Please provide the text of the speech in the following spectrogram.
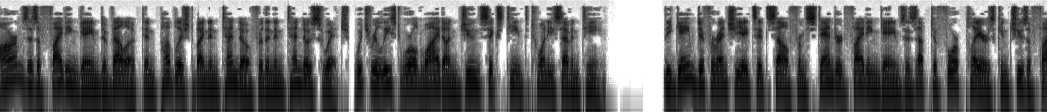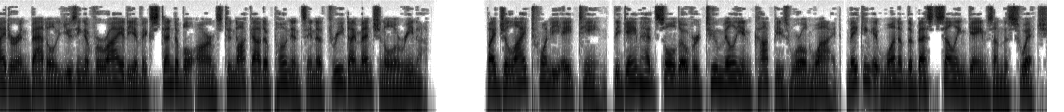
ARMS is a fighting game developed and published by Nintendo for the Nintendo Switch, which released worldwide on June 16, 2017. The game differentiates itself from standard fighting games as up to four players can choose a fighter and battle using a variety of extendable arms to knock out opponents in a three-dimensional arena. By July 2018, the game had sold over 2 million copies worldwide, making it one of the best-selling games on the Switch.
